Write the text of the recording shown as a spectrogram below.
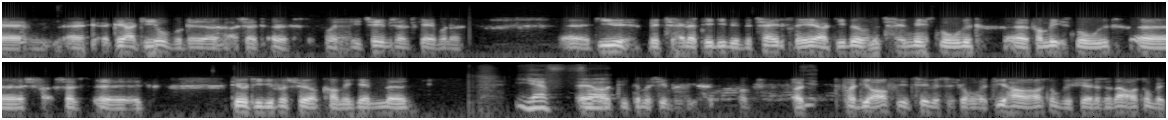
øh, det har de jo vurderet, altså øh, tv-selskaberne, øh, de betaler det, de vil betale flere, og de vil betale mest muligt øh, for mest muligt, øh, så, så øh, det er jo det, de forsøger at komme igennem med. Ja, for... Øh, og de, kan man sige, for, for, for de offentlige tv-stationer, de har jo også nogle budgetter, så der er også nogle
